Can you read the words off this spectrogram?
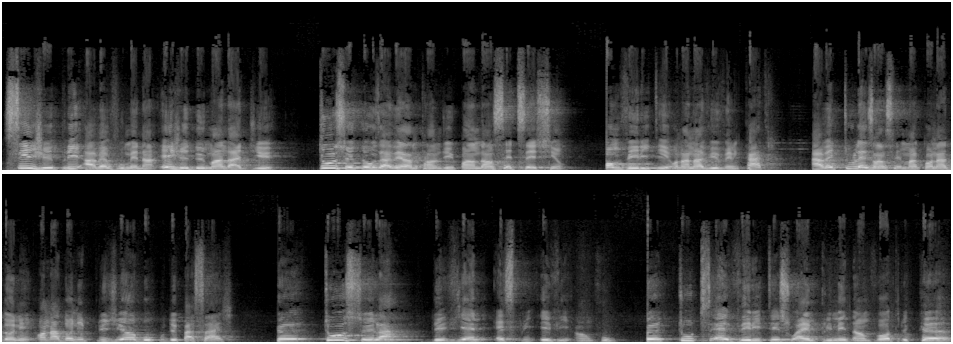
si je prie avec vous maintenant et je demande à Dieu tout ce que vous avez entendu pendant cette session comme vérité, on en a vu 24, avec tous les enseignements qu'on a donnés, on a donné plusieurs, beaucoup de passages, que tout cela devienne esprit et vie en vous, que toutes ces vérités soient imprimées dans votre cœur,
